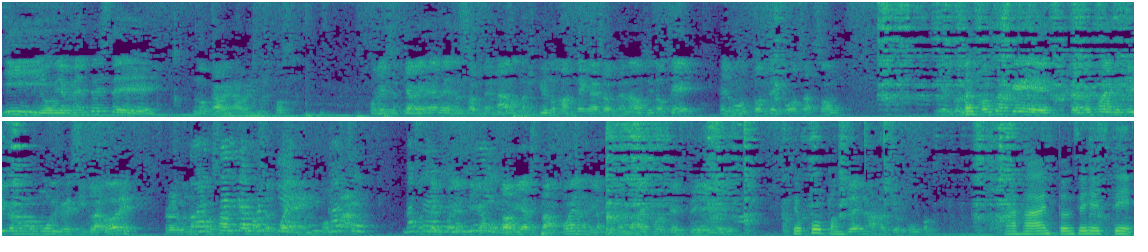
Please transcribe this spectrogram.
y obviamente este no caben a veces las cosas por eso es que a veces es desordenado no es que uno mantenga desordenado sino que el montón de cosas son y algunas cosas que tal vez pueden decir que somos muy recicladores pero algunas cosas que no se pueden botar no se pueden digamos todavía están buenas y las tenemos ahí porque este Se ocupan. ajá, se ocupan. Ajá, entonces este,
